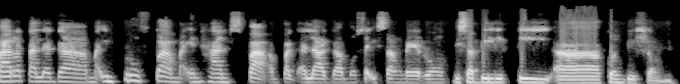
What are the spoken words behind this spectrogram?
para talaga ma-improve pa, ma-enhance pa ang pag-alaga mo sa isang merong disability uh, condition.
